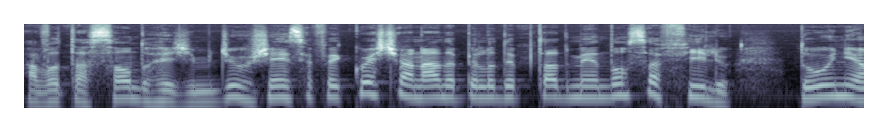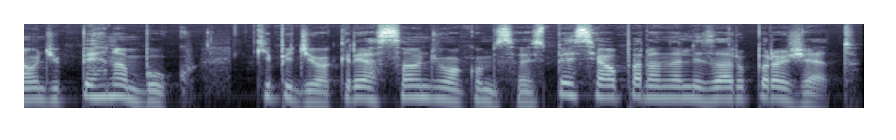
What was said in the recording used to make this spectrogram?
A votação do regime de urgência foi questionada pelo deputado Mendonça Filho, do União de Pernambuco, que pediu a criação de uma comissão especial para analisar o projeto.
